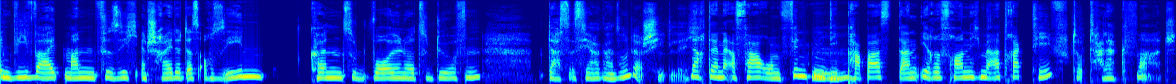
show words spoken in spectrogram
inwieweit man für sich entscheidet, das auch sehen können zu wollen oder zu dürfen, das ist ja ganz unterschiedlich. Nach deiner Erfahrung, finden mhm. die Papas dann ihre Frauen nicht mehr attraktiv? Totaler Quatsch.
